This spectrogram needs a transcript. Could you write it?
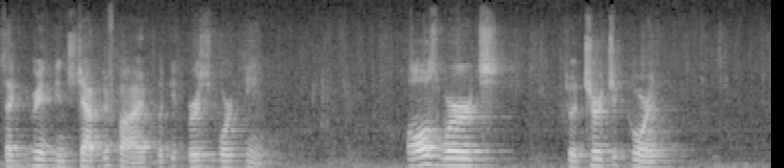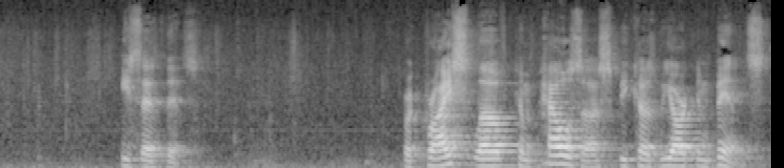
Second Corinthians chapter 5, look at verse 14. Paul's words to a church at Corinth. He says this For Christ's love compels us because we are convinced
